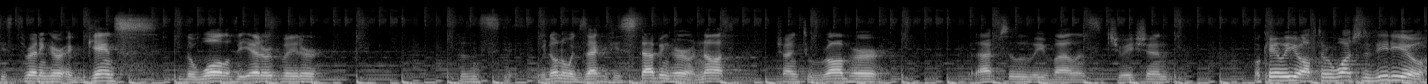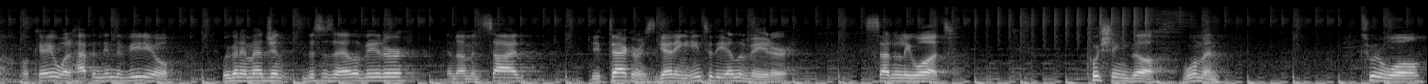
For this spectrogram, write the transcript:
He's threading her against the wall of the elevator. Doesn't see, we don't know exactly if he's stabbing her or not, trying to rob her, but absolutely violent situation. Okay, Leo, after we watch the video, okay, what happened in the video? We're gonna imagine this is an elevator and I'm inside. The attacker is getting into the elevator. Suddenly what? Pushing the woman to the wall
